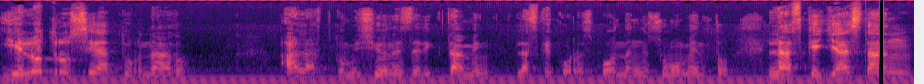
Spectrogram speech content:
y el otro sea turnado a las comisiones de dictamen, las que correspondan en su momento, las que ya están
